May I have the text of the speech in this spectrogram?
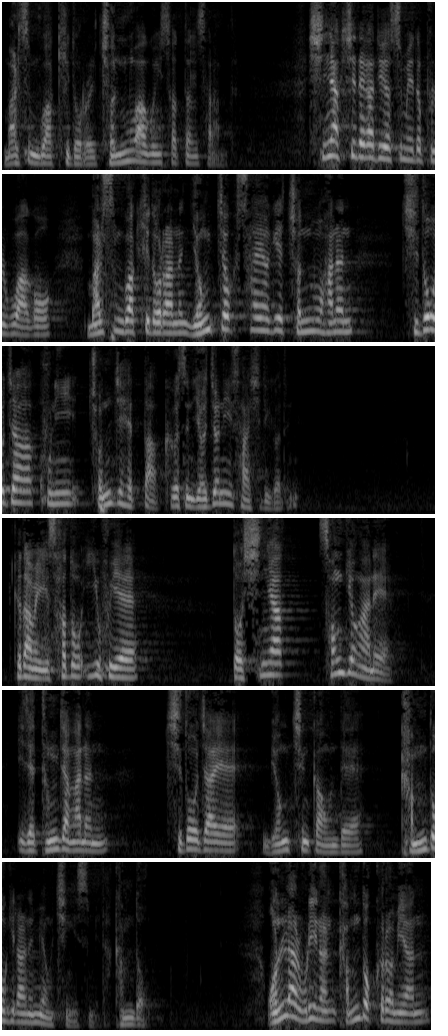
말씀과 기도를 전무하고 있었던 사람들. 신약 시대가 되었음에도 불구하고 말씀과 기도라는 영적 사역에 전무하는 지도자 군이 존재했다. 그것은 여전히 사실이거든요. 그 다음에 이 사도 이후에 또 신약 성경 안에 이제 등장하는 지도자의 명칭 가운데 감독이라는 명칭이 있습니다. 감독. 오늘날 우리는 감독 그러면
